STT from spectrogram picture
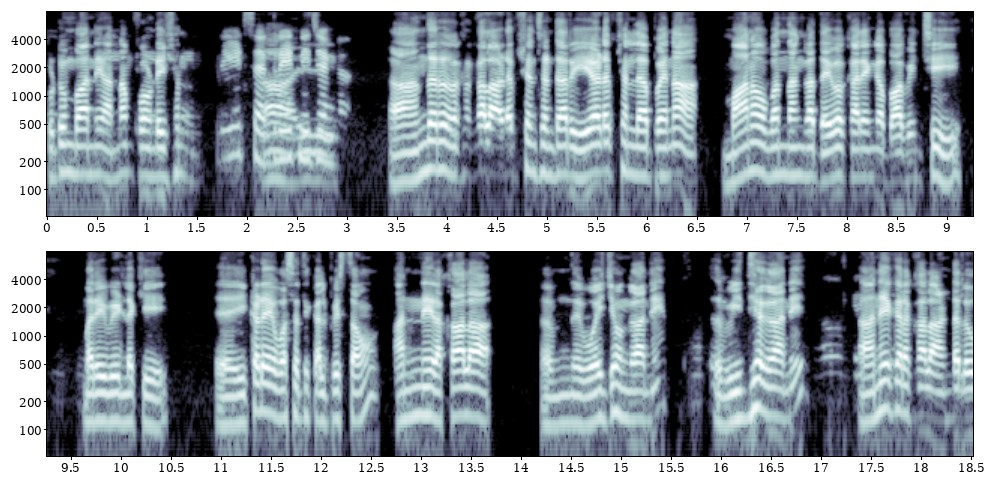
కుటుంబాన్ని అన్నం ఫౌండేషన్ గ్రేట్ సార్ గ్రేట్ నిజంగా. అందరు రకరకాల అడాప్షన్స్ అంటారు. ఏ అడాప్షన్ లేకపోయినా మానవ బంధంగా దైవ కార్యంగా భావించి మరి వీళ్ళకి ఇక్కడే వసతి కల్పిస్తాం. అన్ని రకాల వైద్యం కానీ విద్య కానీ అనేక రకాల అండలు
